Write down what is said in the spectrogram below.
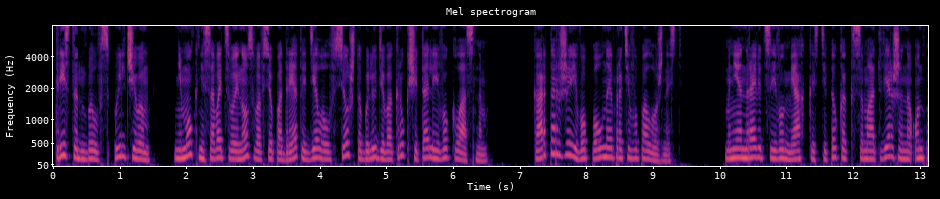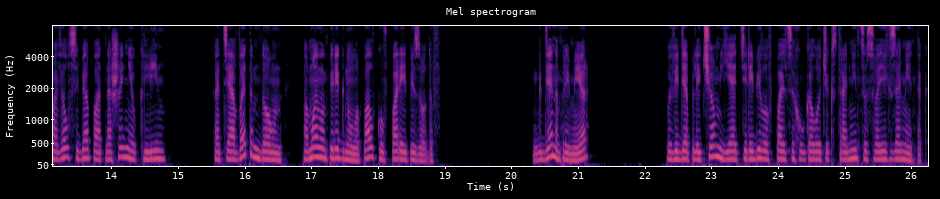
Тристан был вспыльчивым, не мог не совать свой нос во все подряд и делал все, чтобы люди вокруг считали его классным. Картер же — его полная противоположность. Мне нравится его мягкость и то, как самоотверженно он повел себя по отношению к Лин, хотя в этом Доун, по-моему, перегнула палку в паре эпизодов. «Где, например?» Поведя плечом, я теребила в пальцах уголочек страницы своих заметок.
